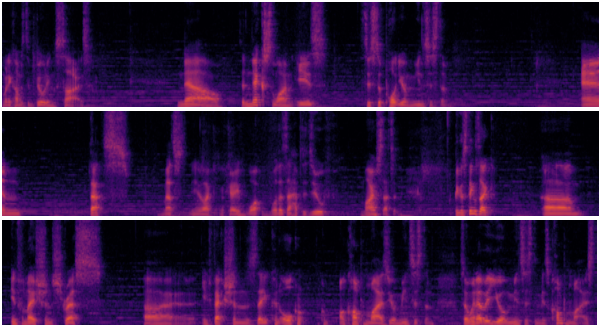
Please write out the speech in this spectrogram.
when it comes to building size. Now, the next one is to support your immune system. And that's that's you know like okay, what what does that have to do with myostatin? Because things like um, inflammation, stress, uh, infections, they can all com compromise your immune system. So whenever your immune system is compromised,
